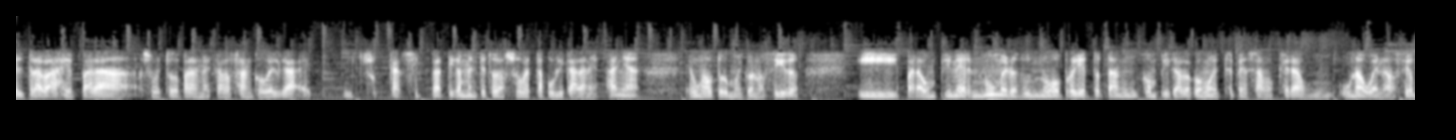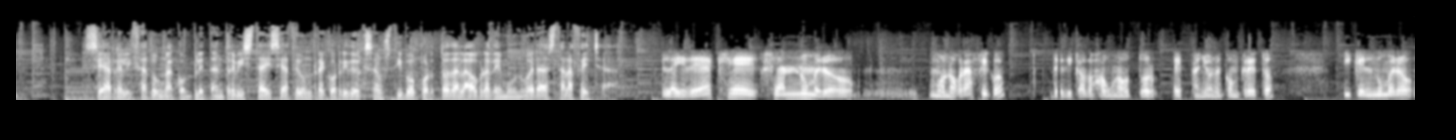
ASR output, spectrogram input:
él trabaje para, sobre todo para el mercado franco-belga, eh, casi prácticamente toda su obra está publicada en España, es un autor muy conocido y para un primer número de un nuevo proyecto tan complicado como este pensamos que era un- una buena opción. Se ha realizado una completa entrevista y se hace un recorrido exhaustivo por toda la obra de Munuera hasta la fecha. La idea es que sean números monográficos dedicados a un autor español en concreto y que el número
